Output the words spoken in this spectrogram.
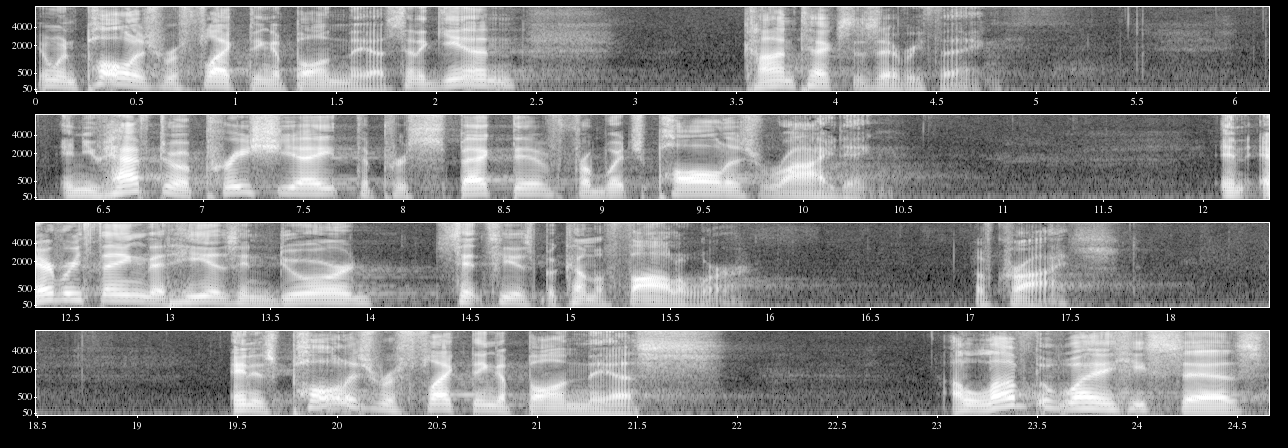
And when Paul is reflecting upon this, and again, context is everything. And you have to appreciate the perspective from which Paul is writing in everything that he has endured since he has become a follower of Christ. And as Paul is reflecting upon this, I love the way he says,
